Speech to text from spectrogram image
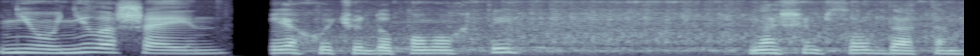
Ніоніла Шеїн. Я хочу допомогти нашим солдатам,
